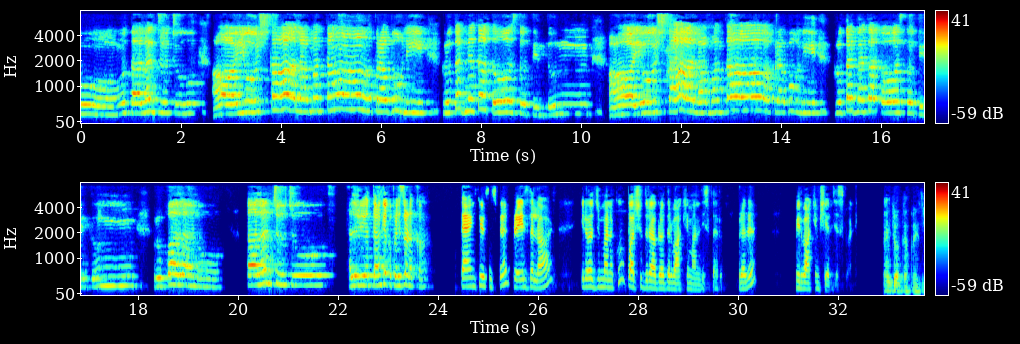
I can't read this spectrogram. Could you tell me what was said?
తలంచుచు. ఆయుష్కాలమంతా ప్రభుని కృతజ్ఞతతో స్థుతింతున్ ఆయుష్కాలమంతా ప్రభుని కృతజ్ఞతతో స్థుతింతున్ కృపలను తలంచుచు. Alleluia thank you praise అడక్క thank you sister praise the Lord ఈరోజు మనకు పరశుధురా బ్రదర్ వాక్యం అందిస్తారు. బ్రదర్ మీరు వాక్యం షేర్ చేసుకోండి. థ్యాంక్ యూ అక్క. ప్రైజ్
